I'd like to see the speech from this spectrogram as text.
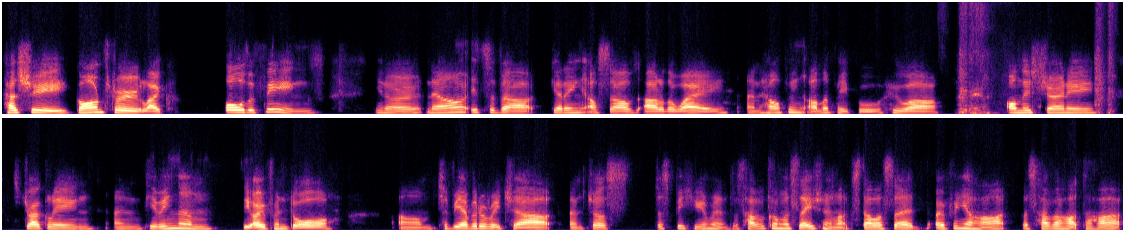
has she gone through like all the things you know, now it's about getting ourselves out of the way and helping other people who are on this journey, struggling, and giving them the open door um, to be able to reach out and just just be human, just have a conversation, like Stella said. Open your heart. Let's have a heart to heart.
